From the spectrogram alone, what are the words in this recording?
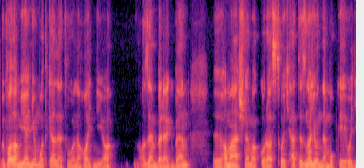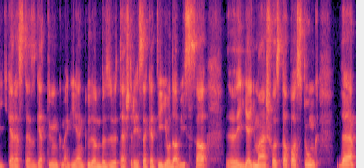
valamilyen nyomot kellett volna hagynia az emberekben, ha más nem, akkor azt, hogy hát ez nagyon nem oké, hogy így keresztezgetünk, meg ilyen különböző testrészeket így oda-vissza, így egymáshoz tapasztunk, de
